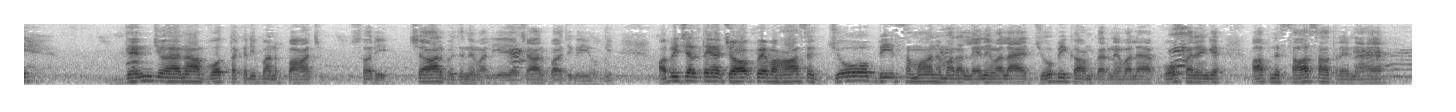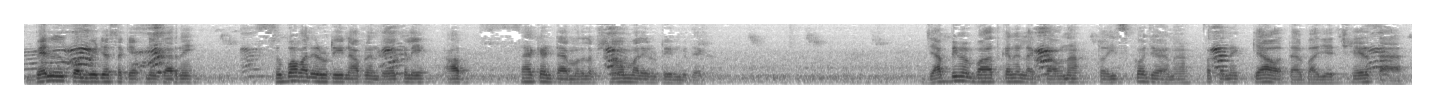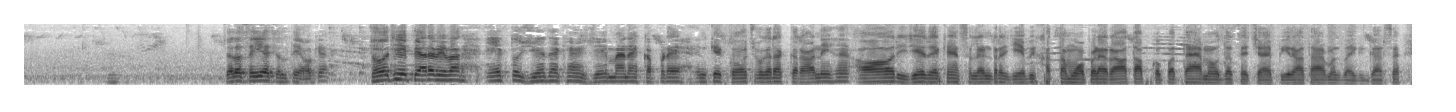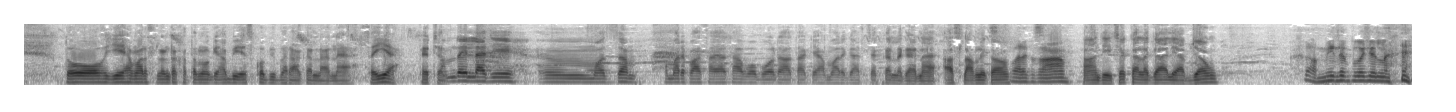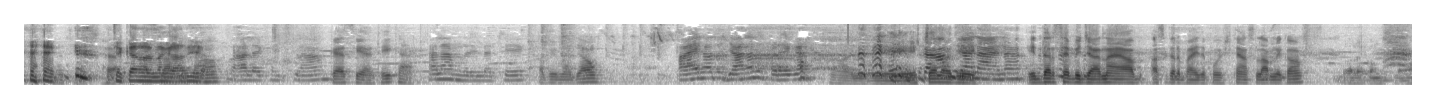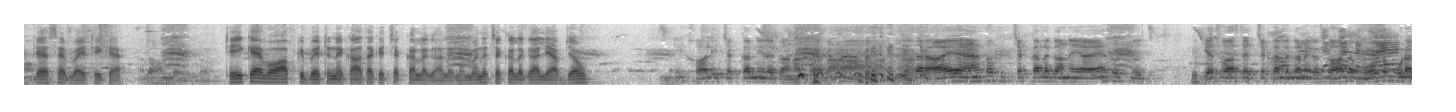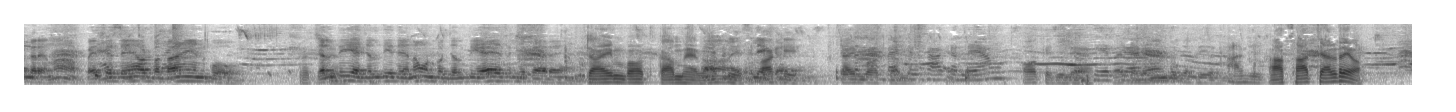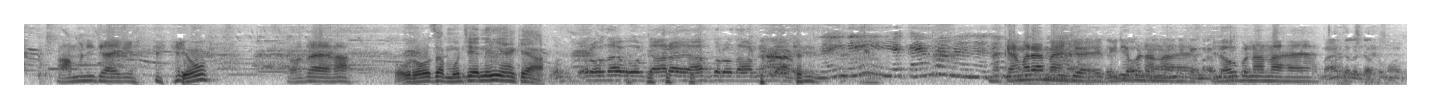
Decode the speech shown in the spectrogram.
दिन जो है ना, वो तकरीबन पाँच सॉरी चार बजने वाली है या चार बज गई होगी। अभी चलते हैं चौक पे, वहाँ से जो भी सामान हमारा लेने वाला है, जो भी काम करने वाला है, वो करेंगे। आपने साथ साथ रहना है, बिल्कुल वीडियो स्किप नहीं करनी। सुबह वाली रूटीन आपने देख ली, अब सेकंड टाइम मतलब शाम वाली रूटीन भी देख। जब भी मैं बात करने लगता हूँ ना तो इसको जो है ना पता नहीं क्या होता है भाई ये छेड़ता है। चलो सही है चलते हैं ओके? तो जी प्यारे विवर एक तो ये देखें ये मैंने कपड़े इनके कोच वगैरह कराने हैं और ये देखें सिलेंडर ये भी ख़त्म हुआ पड़ा रात आपको पता है मैं उधर से चाय पी रहा था अहमद भाई के घर से। तो ये हमारा सिलेंडर ख़त्म हो गया अभी इसको भी भरा कर लाना है। सही है? फिर चल। अलहमदिल्ला जी मौजम हमारे पास आया था वो बोल रहा था कि हमारे घर चक्कर लगाना है। अस्सलाम वालेकुम हाँ जी चक्कर लगा लिया आप जाऊँ? अम्मी से पूछ लेना चक्कर लगा दिया। कैसी है? ठीक है? अल्हम्दुलिल्लाह ठीक। अभी मैं जाऊँ? आए हो तो जाना तो पड़ेगा। हाँ जी चलो जी। ना। इधर से भी जाना है आप असगर भाई से पूछते हैं अस्सलाम वालेकुम कैसे हैं भाई ठीक है? ठीक है वो आपके बेटे ने कहा था कि चक्कर लगा लेना। मैंने चक्कर लगा लिया आप जाऊँ? नहीं खाली चक्कर नहीं लगाना था ना। इधर आए हैं तो चक्कर लगाने आए हैं तो जो जिस वास्ते चक्कर लगाने का कहा था वो तो पूरा करें ना। पैसे दें और बताएँ इनको। जल्दी है जल्दी देना उनको जल्दी है इसलिए कह रहे हैं। टाइम बहुत कम है हाँ, बाकी बाकी हैं। टाइम बहुत कम है। ओके जी ले दें है? हाँ जी। आप साथ चल रहे हो? हम नहीं जाएँगे। क्यों? होता है ना। रोजा मुझे नहीं है क्या? रोजा वो जा रहा है आपको रोजा आप नहीं जा रहे नहीं नहीं ये कैमरा मैन ना कैमरा मैन जो है वीडियो बनाना है। ब्लॉग बनाना है। मैं चले जाता हूँ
